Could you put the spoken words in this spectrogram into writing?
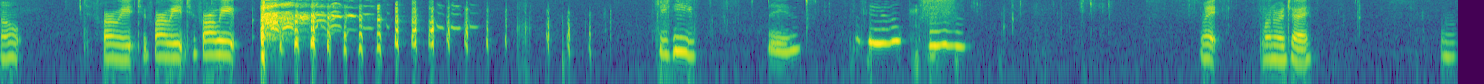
Oh, far away, too far away, too far away. Please. Please. Wait, one more try. There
